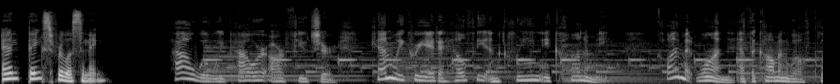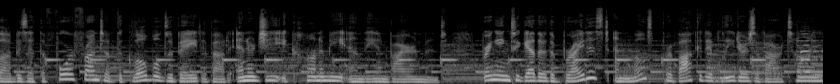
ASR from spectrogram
and thanks for listening. How will we power our future? Can we create a healthy and clean economy? Climate One at the Commonwealth Club is at the forefront of the global debate about energy, economy, and the environment. Bringing together the brightest and most provocative leaders of our time,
